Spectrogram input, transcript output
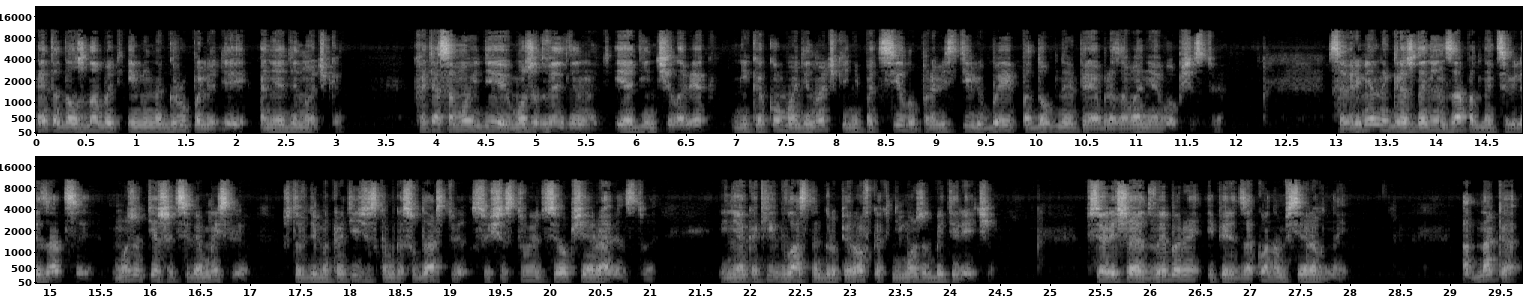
Это должна быть именно группа людей, а не одиночка. Хотя саму идею может выдвинуть и один человек, никакому одиночке не под силу провести любые подобные преобразования в обществе. Современный гражданин западной цивилизации может тешить себя мыслью, что в демократическом государстве существует всеобщее равенство, и ни о каких властных группировках не может быть и речи. Все решают выборы, и перед законом все равны. Однако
